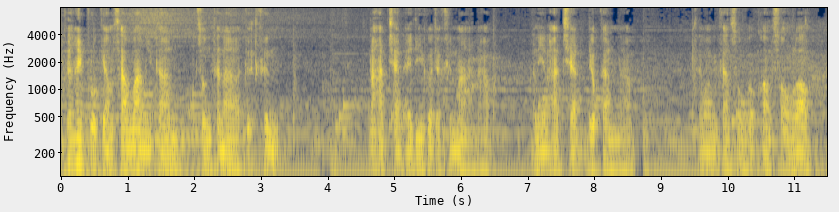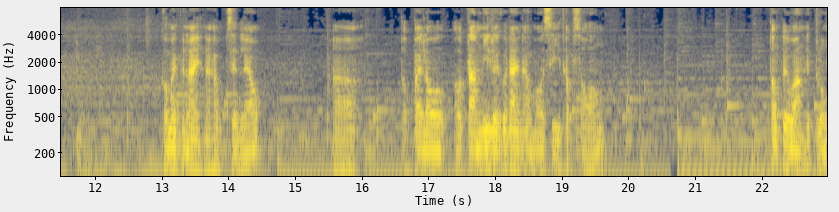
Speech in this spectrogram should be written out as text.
เพื่อให้โปรแกรมทราบว่ามีการ สนทนาเกิดขึ้น รหัสแชท ID ก็จะขึ้นมานะครับ อันนี้รหัสแชทเดียวกันนะครับแสดงว่ามีการส่งข้อความสองรอบ ก็ไม่เป็นไรนะครับ เสร็จแล้วต่อไปเราเอาตามนี้เลยก็ได้นะครับม4ทับ2ต้องไปวางให้ตรง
